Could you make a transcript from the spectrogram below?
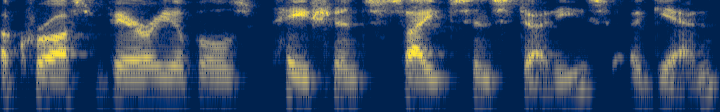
across variables, patients, sites, and studies, again,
